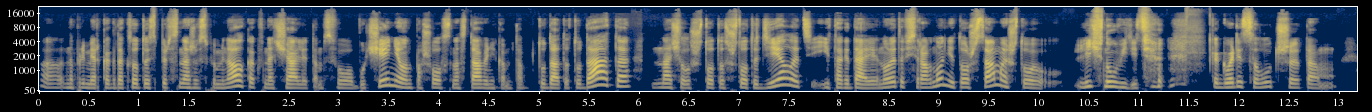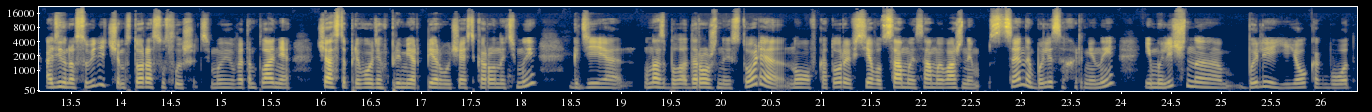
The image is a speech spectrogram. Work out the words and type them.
А, например, когда кто-то из персонажей вспоминал, как в начале, там, своего обучения он пошел с наставником, там, туда-то, туда-то, начал что-то, что-то делать и так далее. Но это все равно не то же самое, что лично увидеть. как говорится, лучше там один раз увидеть, чем сто раз услышать. Мы в этом плане часто приводим в пример первую часть «Короны тьмы», где у нас была дорожная история, но в которой все вот самые-самые важные сцены были сохранены, и мы лично были ее как бы вот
